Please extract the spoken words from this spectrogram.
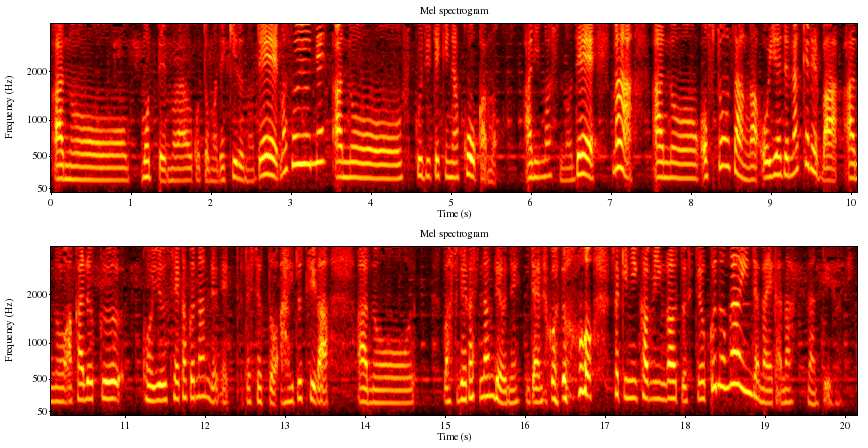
あのー、持ってもらうこともできるので、まあそういうね、あのー、副次的な効果もありますので、まあ、あのー、お布団さんがお嫌でなければ、あの、明るく、こういう性格なんだよね。私ちょっと相槌が、あの忘れがちなんだよね、みたいなことを先にカミングアウトしておくのがいいんじゃないかな、なんていうふうに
